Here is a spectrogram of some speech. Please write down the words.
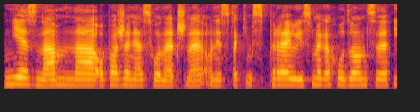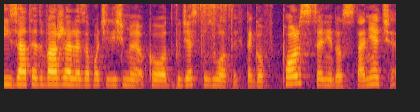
nie znam na oparzenia słoneczne. On jest w takim sprayu, jest mega chłodzący i za te dwa żele zapłaciliśmy około 20 zł. Tego w Polsce nie dostaniecie.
